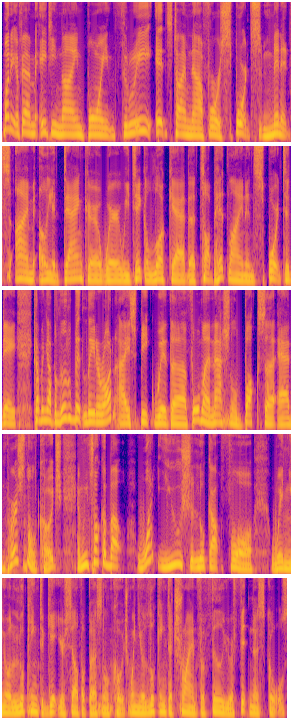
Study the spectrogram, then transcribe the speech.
Money FM 89.3. It's time now for Sports Minutes. I'm Elliot Danker, where we take a look at the top headline in sport today. Coming up a little bit later on, I speak with a former national boxer and personal coach, and we talk about what you should look out for when you're looking to get yourself a personal coach, when you're looking to try and fulfill your fitness goals.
